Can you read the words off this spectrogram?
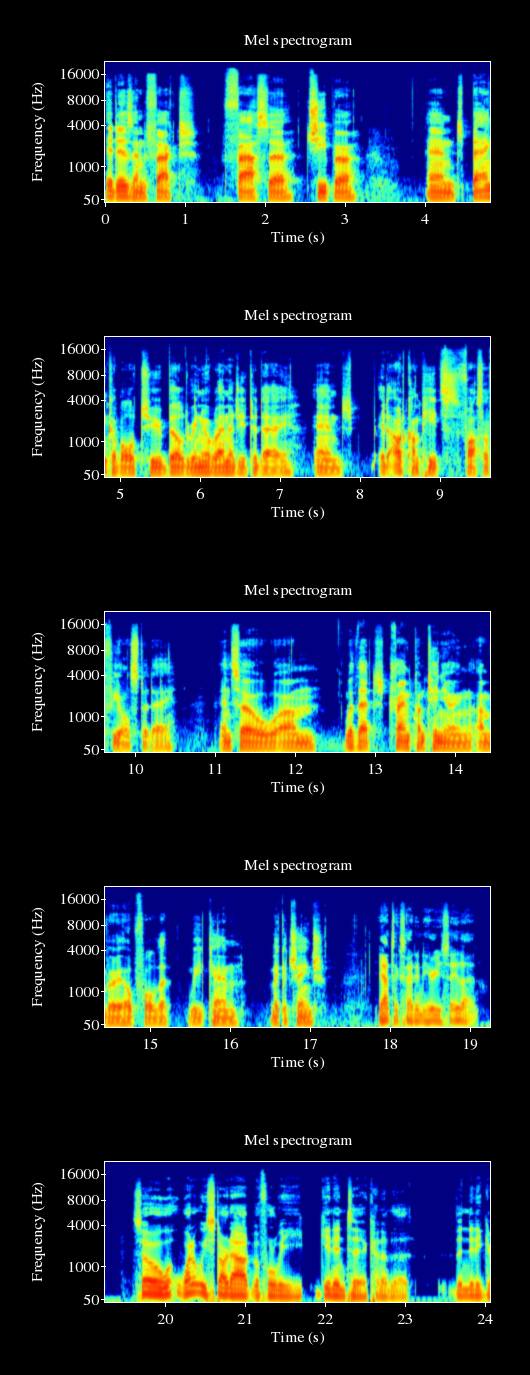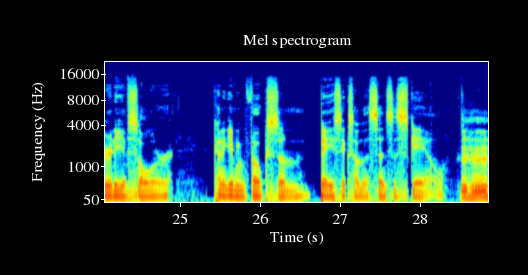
it is in fact faster, cheaper, and bankable to build renewable energy today, and it outcompetes fossil fuels today. And so, um, with that trend continuing, I'm very hopeful that we can make a change. Yeah, it's exciting to hear you say that. So, why don't we start out before we get into kind of the the nitty gritty of solar, kind of giving folks some basics on the sense of scale. Mm-hmm.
